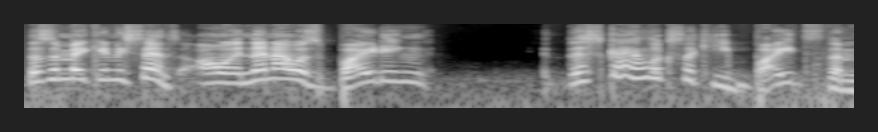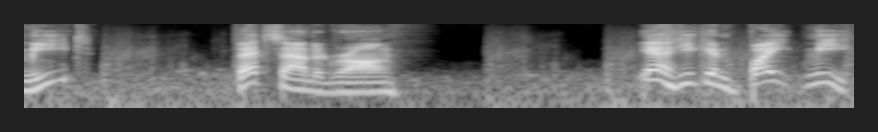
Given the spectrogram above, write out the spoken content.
Doesn't make any sense. Oh, and then I was biting. This guy looks like he bites the meat. That sounded wrong. Yeah, he can bite meat.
